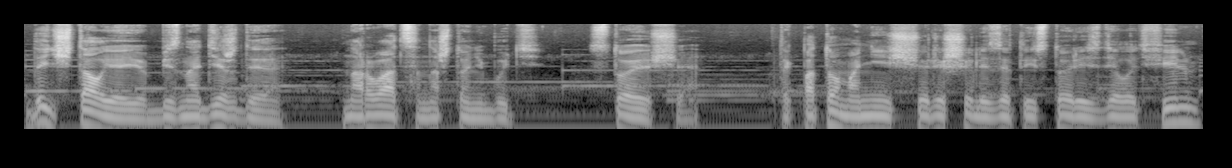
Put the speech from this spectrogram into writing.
да и читал я ее без надежды нарваться на что-нибудь стоящее. Так потом они еще решили из этой истории сделать фильм.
